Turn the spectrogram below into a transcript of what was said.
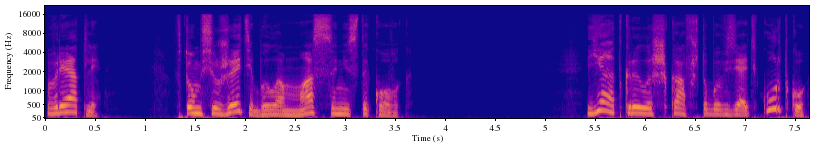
Вряд ли. В том сюжете была масса нестыковок я открыла шкаф, чтобы взять куртку,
